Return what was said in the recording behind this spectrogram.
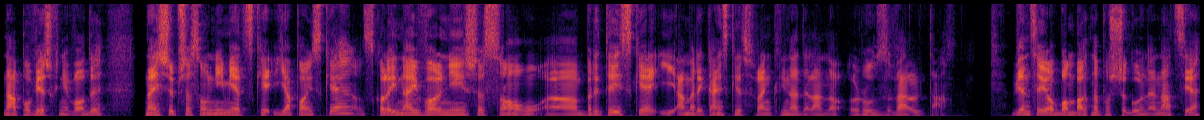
na powierzchnię wody. Najszybsze są niemieckie i japońskie, z kolei najwolniejsze są e, brytyjskie i amerykańskie z Franklina Delano Roosevelta. Więcej o bombach na poszczególne nacje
